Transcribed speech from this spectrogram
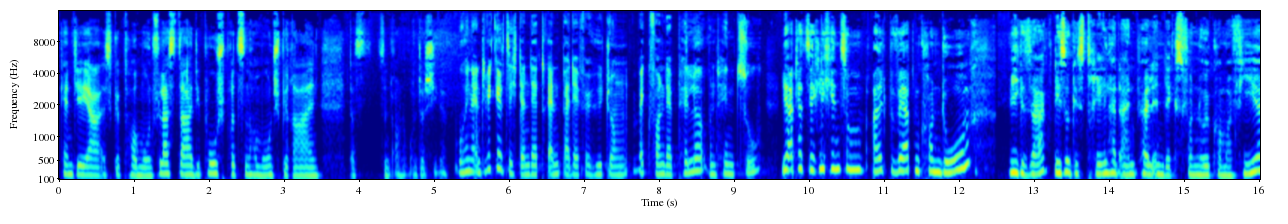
kennt ihr ja. Es gibt Hormonpflaster, Depotspritzen, Hormonspiralen. Das sind auch noch Unterschiede. Wohin entwickelt sich denn der Trend bei der Verhütung? Weg von der Pille und hin zu? Ja, tatsächlich hin zum altbewährten Kondom. Wie gesagt, Desogistrel hat einen Pearl-Index von 0,4.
